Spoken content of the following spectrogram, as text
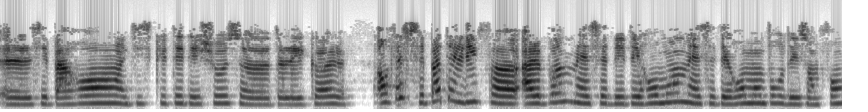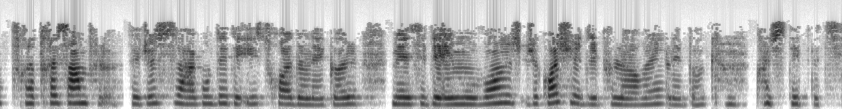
euh, ses parents, discuté des choses euh, de l'école. En fait, c'est pas des livres euh, albums, mais c'est des, des romans, mais c'est des romans pour des enfants. Très, très simple. C'est juste raconter des histoires de l'école mais c'était émouvant. Je- Je crois que j'ai pleuré à l'époque quand j'étais petit.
